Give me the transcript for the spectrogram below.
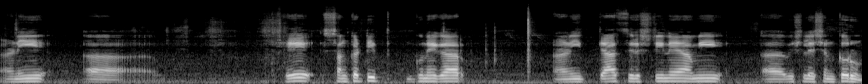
आणि हे संकटित गुन्हेगार आणि त्याच दृष्टीने आम्ही विश्लेषण करून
